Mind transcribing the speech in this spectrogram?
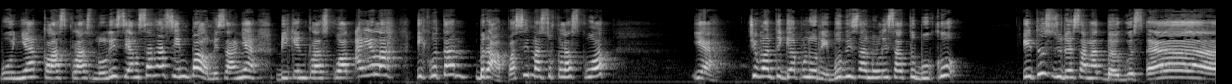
punya kelas-kelas nulis yang sangat simpel. Misalnya bikin kelas kuat, ayolah ikutan. Berapa sih masuk kelas kuat? Ya, cuma 30 ribu bisa nulis satu buku itu sudah sangat bagus. Eh,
